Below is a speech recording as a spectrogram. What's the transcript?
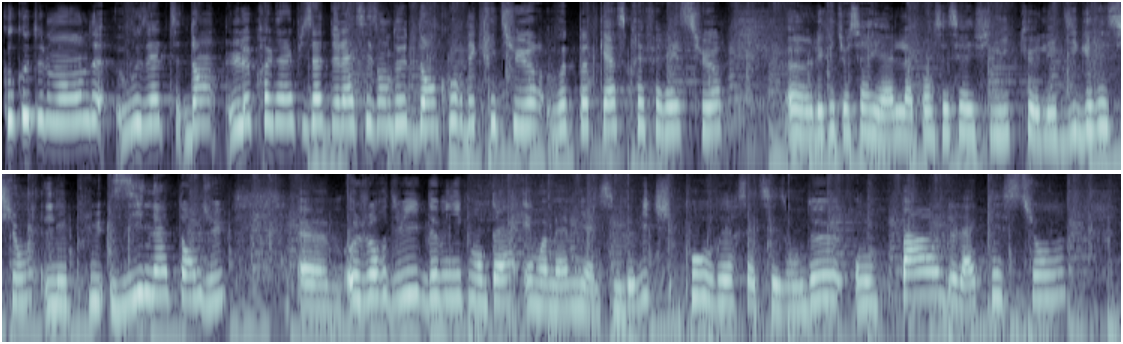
Coucou tout le monde, vous êtes dans le premier épisode de la saison 2 d'En d'écriture, votre podcast préféré sur euh, l'écriture sérielle, la pensée sériphilique, les digressions les plus inattendues. Euh, aujourd'hui, Dominique Montet et moi-même, Yael Simgovic, pour ouvrir cette saison 2, on parle de la question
